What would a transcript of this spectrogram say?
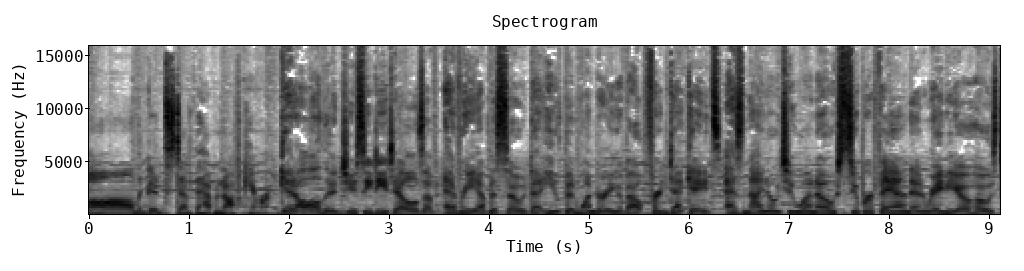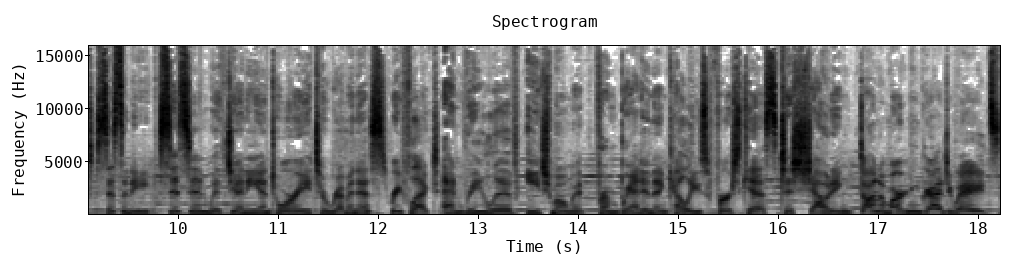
all the good stuff that happened off camera. Get all the juicy details of every episode that you've been wondering about for decades as 90210 superfan and radio host Sisanie sits in with Jennie and Tori to reminisce, reflect, and relive each moment from Brandon and Kelly's first kiss to shouting, Donna Martin graduates.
